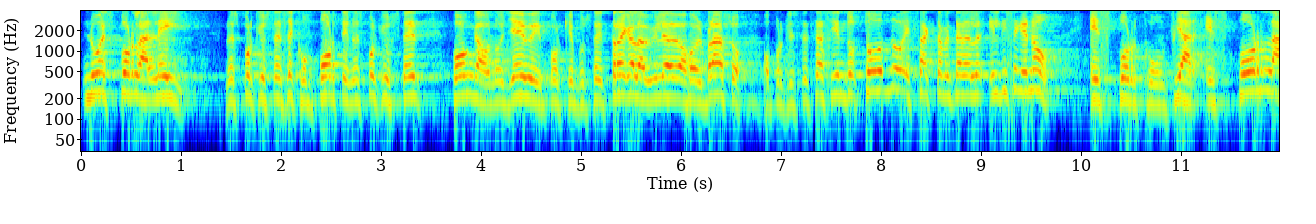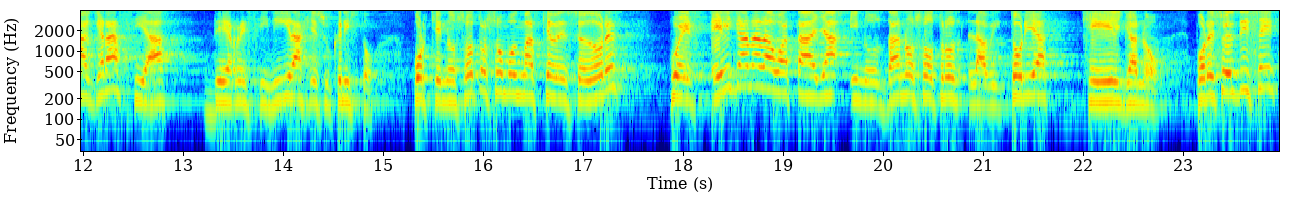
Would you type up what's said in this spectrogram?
No es por la ley, no es porque usted se comporte, no es porque usted ponga o no lleve, porque usted traiga la Biblia debajo del brazo o porque usted está haciendo todo exactamente. Él dice que no, es por confiar, es por la gracia de recibir a Jesucristo. Porque nosotros somos más que vencedores pues Él gana la batalla y nos da a nosotros la victoria que Él ganó. Por eso Él dice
